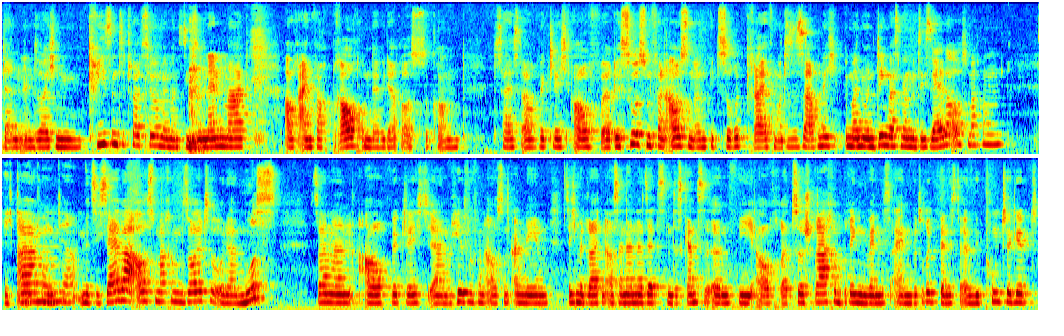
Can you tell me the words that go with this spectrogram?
dann in solchen Krisensituationen, wenn man es die so nennen mag, auch einfach braucht, um da wieder rauszukommen. Das heißt auch wirklich auf äh, Ressourcen von außen irgendwie zurückgreifen. Und das ist auch nicht immer nur ein Ding, was man mit sich selber ausmachen, ähm, Punkt, ja. mit sich selber ausmachen sollte oder muss, sondern auch wirklich ähm, Hilfe von außen annehmen, sich mit Leuten auseinandersetzen, das Ganze irgendwie auch äh, zur Sprache bringen, wenn es einen bedrückt, wenn es da irgendwie Punkte gibt,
